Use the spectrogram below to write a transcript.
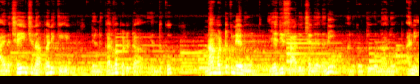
ఆయన చేయించిన పనికి నేను గర్వపడుట ఎందుకు? నా మట్టుకు నేను ఏది సాధించలేదని అనుకుంటూ ఉన్నాను అని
